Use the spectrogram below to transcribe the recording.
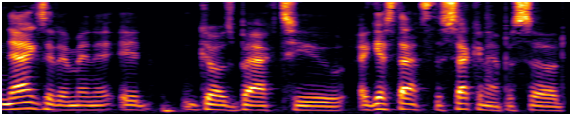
nags at him, and it, it goes back to I guess that's the second episode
